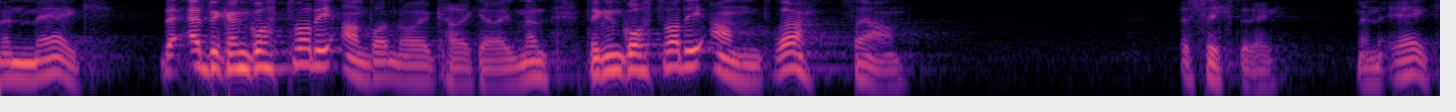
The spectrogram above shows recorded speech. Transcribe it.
Men meg det, det, kan godt være de andre nå er jeg men det kan godt være de andre, sier han. Jeg svikter deg. Men jeg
